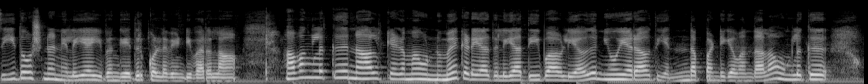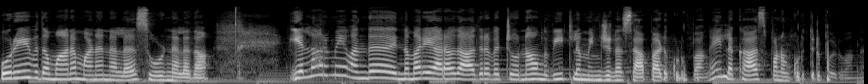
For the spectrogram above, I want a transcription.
சீதோஷ்ண நிலையை இவங்க எதிர்கொள்ள வேண்டி வரலாம். அவங்களுக்கு நாள் கிழமை ஒன்றுமே கிடையாது இல்லையா? தீபாவளியாவது நியூ இயராவது எந்த பண்டிகை வந்தாலும் அவங்களுக்கு ஒரே விதமான மனநல சூழ்நிலை தான். எல்லாருமே வந்து இந்த மாதிரி யாராவது ஆதரவற்றோன்னா அவங்க வீட்டில் மிஞ்சின சாப்பாடு கொடுப்பாங்க இல்லை காசு பணம் கொடுத்துட்டு போயிடுவாங்க.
